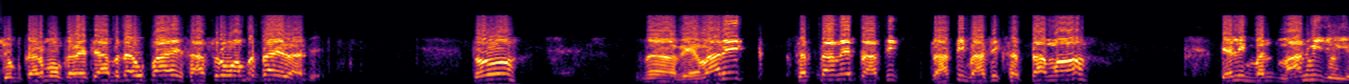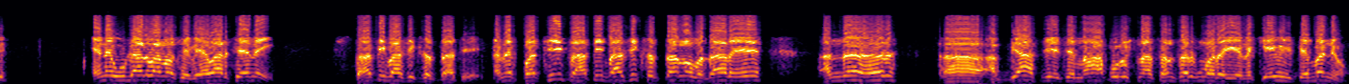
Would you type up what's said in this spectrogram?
શુભ કર્મો કરે છે. આ બધા ઉપાય શાસ્ત્રોમાં બતાવેલા છે. તો વ્યવહારિક સત્તાને પ્રાતિ પ્રાતિભાષિક સત્તામાં પેલી માનવી જોઈએ. એને ઉડાડવાનો છે, વ્યવહાર છે નહીં. પ્રાતિભાષિક સત્તા છે. અને પછી પ્રાતિભાષિક સત્તાનો વધારે અંદર અભ્યાસ જે છે, મહાપુરુષના સંસર્ગમાં રહી અને કેવી રીતે બન્યો.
